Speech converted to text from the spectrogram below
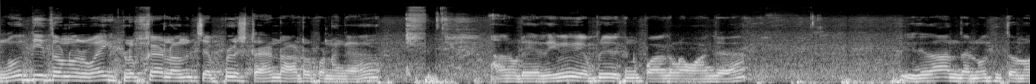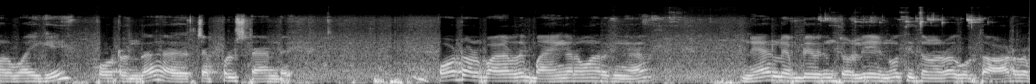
நூற்றி தொண்ணூறுரூவாய்க்கு ஃப்ளிப்கார்ட்டில் வந்து செப்பல் ஸ்டாண்ட் ஆர்டர் பண்ணுங்க. அதனுடைய ரிவ்யூ எப்படி இருக்குன்னு பார்க்கலாம் வாங்க. இதுதான் அந்த நூற்றி தொண்ணூறுரூபாய்க்கு போட்டிருந்த செப்பல் ஸ்டாண்டு ஃபோட்டோவில் பார்க்குறதுக்கு பயங்கரமாக இருக்குங்க. நேரில் எப்படி இருக்குன்னு சொல்லி நூற்றி தொண்ணூறுரூவா கொடுத்து ஆர்டரை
